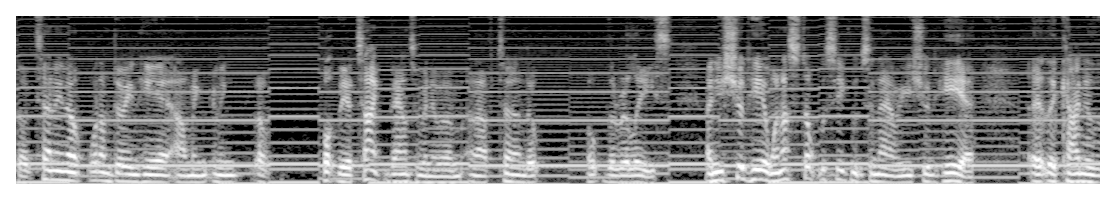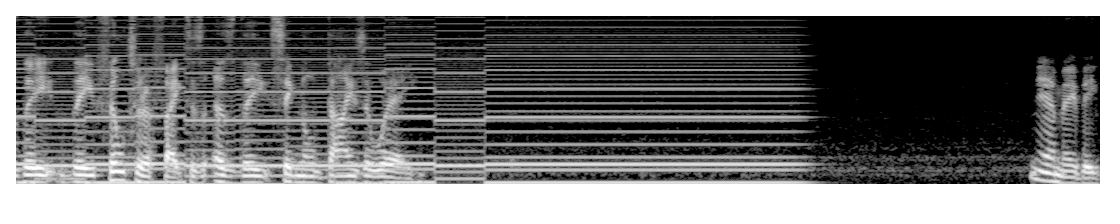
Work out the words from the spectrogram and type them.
So turning up what I'm doing here, I'm in, put the attack down to minimum and I've turned up up the release. And you should hear when I stop the sequencer now, you should hear uh, the kind of the the filter effect as as the signal dies away. Yeah, maybe.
